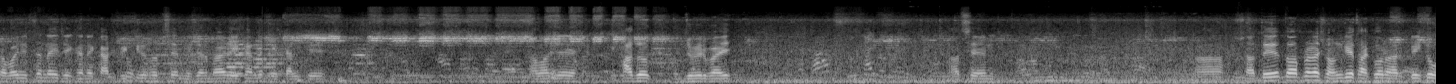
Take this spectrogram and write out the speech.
সবাই নিচ্ছেন নাই যেখানে কাঠ বিক্রি হচ্ছে মিজান ভাইয়ের, এখানে যে কালকে আমাদের সাধক জহির ভাই আছেন। সাথে তো আপনারা সঙ্গে থাকুন, আর কে কেউ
